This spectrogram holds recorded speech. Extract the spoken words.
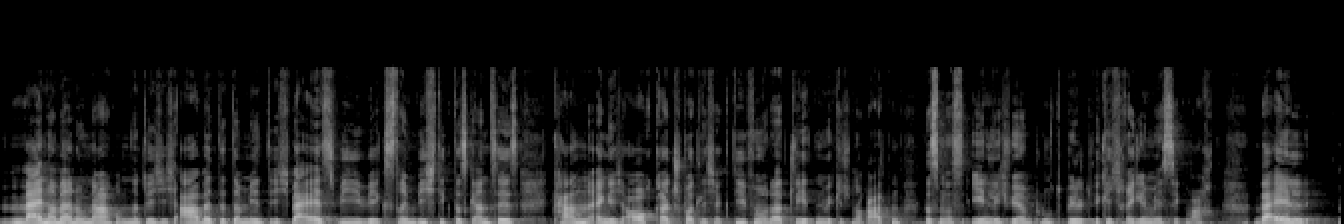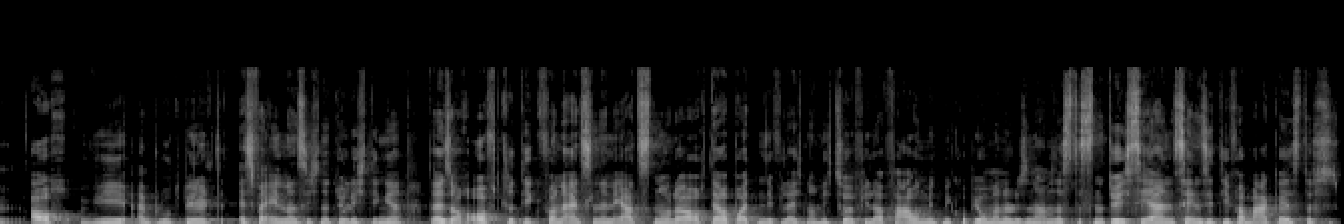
meiner Meinung nach, und natürlich ich arbeite damit, ich weiß, wie, wie extrem wichtig das Ganze ist, kann eigentlich auch gerade sportlich Aktiven oder Athleten wirklich nur raten, dass man das ähnlich wie ein Blutbild wirklich regelmäßig macht. Weil auch wie ein Blutbild, es verändern sich natürlich Dinge. Da ist auch oft Kritik von einzelnen Ärzten oder auch Therapeuten, die vielleicht noch nicht so viel Erfahrung mit Mikrobiomanalysen haben, dass das natürlich sehr ein sensitiver Marker ist. Das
